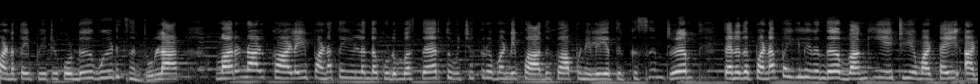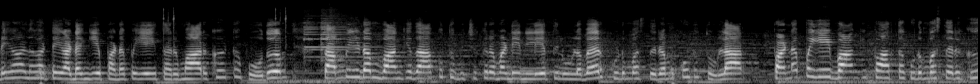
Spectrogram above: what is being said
பணத்தை பெற்றுக்கொண்டு வீடு சென்றுள்ளார். மறுநாள் காலை பணத்தை இழந்த குடும்பஸ்தர் துவிச்சக்கர வண்டி பாதுகாப்பு நிலையத்திற்கு சென்று தனது பணப்பையில் இருந்து வங்கி ஏற்றிய மட்டை அடையாள அட்டை அடங்கிய பணப்பையை தருமாறு கேட்டபோது தம்பியிடம் வாங்கியதாக துவிச்சக்கர வண்டி நிலையத்தில் உள்ளவர் குடும்பஸ்திரம் கொடுத்துள்ளார். பணப்பையை வாங்கி பார்த்த குடும்பஸ்தருக்கு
